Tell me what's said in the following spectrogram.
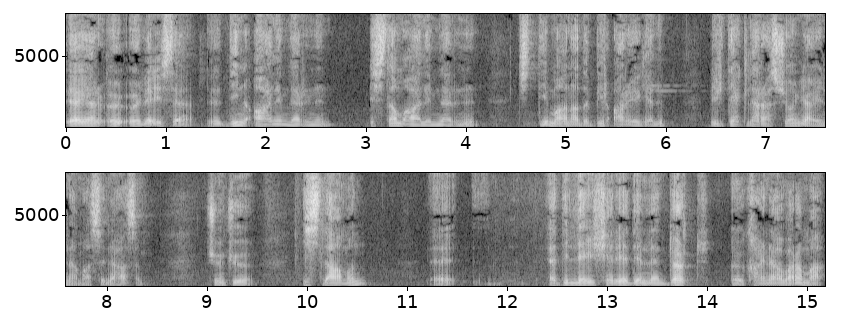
eğer öyleyse e, din alimlerinin, İslam alimlerinin ciddi manada bir araya gelip bir deklarasyon yayınlaması lazım. Çünkü İslam'ın e, Edille-i Şeriye denilen dört e, kaynağı var ama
